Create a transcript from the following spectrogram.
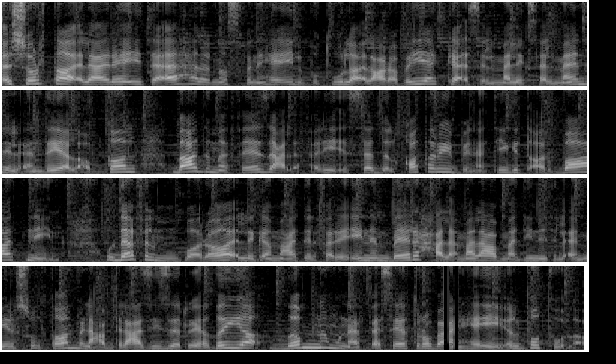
الشرطة العراقي تأهل لنصف نهائي البطولة العربية كأس الملك سلمان للأندية الأبطال بعد ما فاز على فريق السد القطري بنتيجة 4-2 وده في المباراة اللي جمعت الفريقين امبارح على ملعب مدينة الأمير سلطان بن عبد العزيز الرياضية ضمن منافسات ربع نهائي البطولة.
